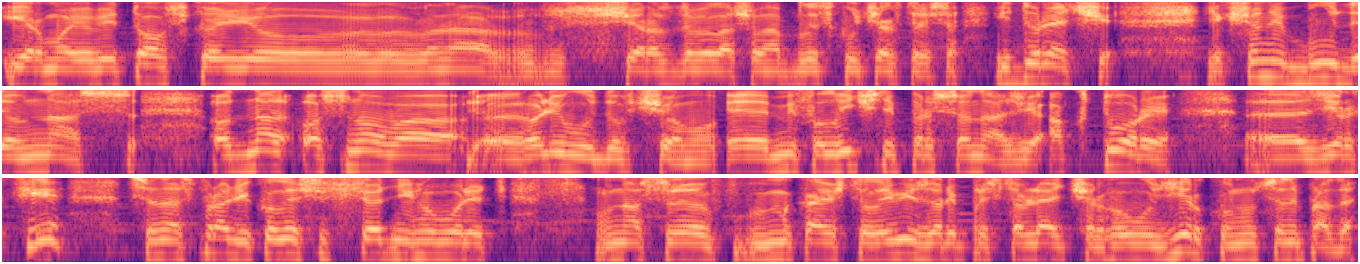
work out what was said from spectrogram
Ірмою Вітовською. Вона ще раз довела, що вона блискуча актриса. І до речі, якщо не буде в нас одна основа е, Голівуду в чому е, міфологічні персонажі актори, е, зірки. Це насправді, коли сьогодні говорять, у нас е, вмикаєш телевізор і представляють чергову зірку. Ну це неправда.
